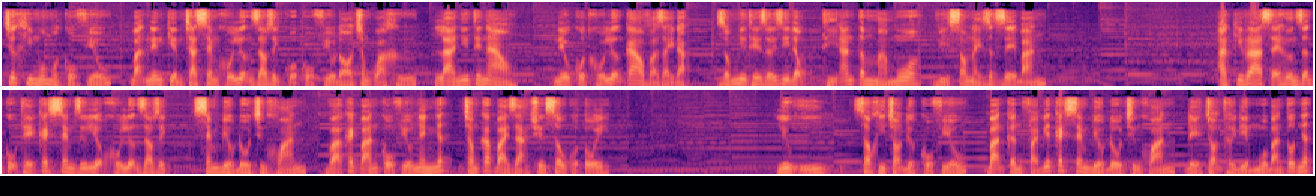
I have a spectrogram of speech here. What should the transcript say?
Trước khi mua một cổ phiếu, bạn nên kiểm tra xem khối lượng giao dịch của cổ phiếu đó trong quá khứ là như thế nào. Nếu cột khối lượng cao và dày đặc, giống như thế giới di động thì an tâm mà mua, vì sau này rất dễ bán. Akira sẽ hướng dẫn cụ thể cách xem dữ liệu khối lượng giao dịch, xem biểu đồ chứng khoán và cách bán cổ phiếu nhanh nhất trong các bài giảng chuyên sâu của tôi. Lưu ý, sau khi chọn được cổ phiếu, bạn cần phải biết cách xem biểu đồ chứng khoán để chọn thời điểm mua bán tốt nhất.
